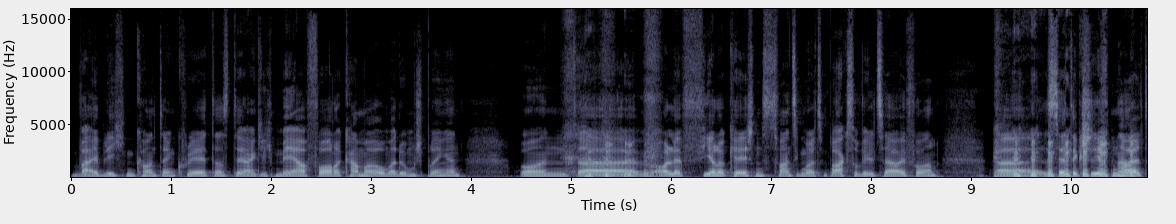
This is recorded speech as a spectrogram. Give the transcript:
weiblichen Content Creators, die eigentlich mehr vor der Kamera um und umspringen und äh, alle vier Locations 20 Mal zum Praxer Wildsee fahren. Äh, solche Geschichten halt.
